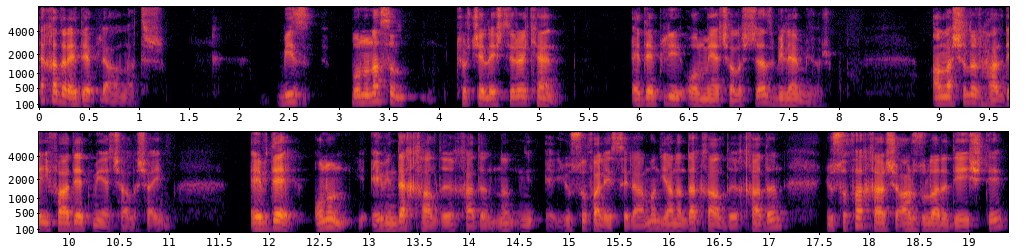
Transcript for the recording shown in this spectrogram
ne kadar edepli anlatır. Biz bunu nasıl Türkçeleştirirken edepli olmaya çalışacağız bilemiyorum. Anlaşılır halde ifade etmeye çalışayım. Evde onun evinde kaldığı kadının Yusuf Aleyhisselam'ın yanında kaldığı kadın Yusuf'a karşı arzuları değişti.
